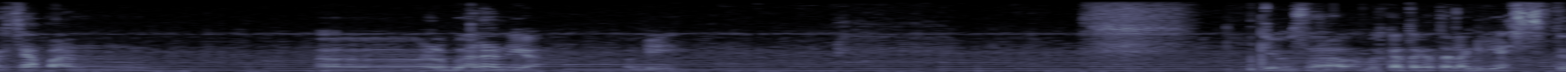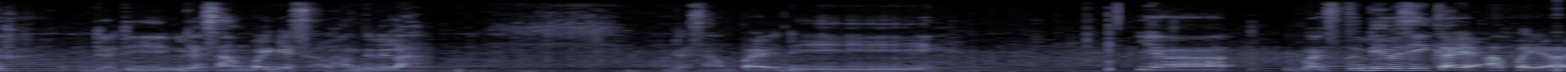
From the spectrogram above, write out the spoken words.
persiapan uh, lebaran ya. Oke. Okay? gak usah berkata-kata lagi guys. Tuh udah di udah sampai guys. Alhamdulillah udah sampai di ya bukan studio sih kayak apa ya?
